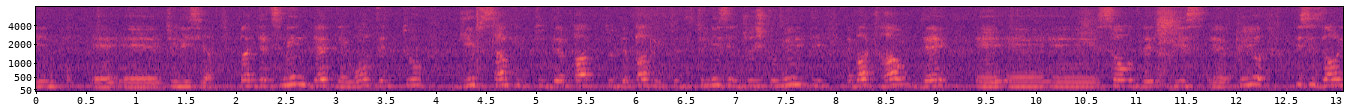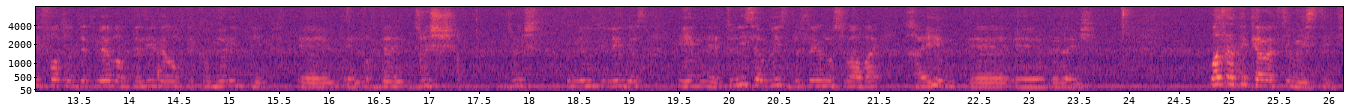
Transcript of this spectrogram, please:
in uh, uh, Tunisia. But that means that they wanted to give something to the pub, to the public, to the Tunisian Jewish community about how they saw the, this period. This is the only photo that we have of the leader of the community, and of the Jewish Jewish community leaders in uh, Tunisia with the famous Rabbi Chaim uh, uh, What are the characteristics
